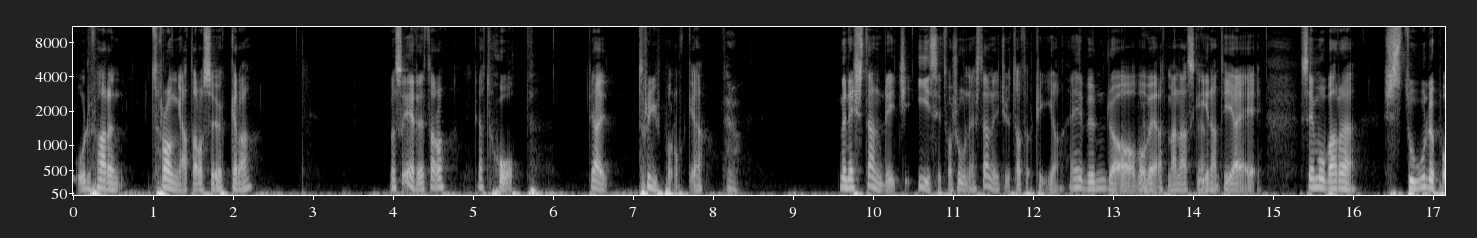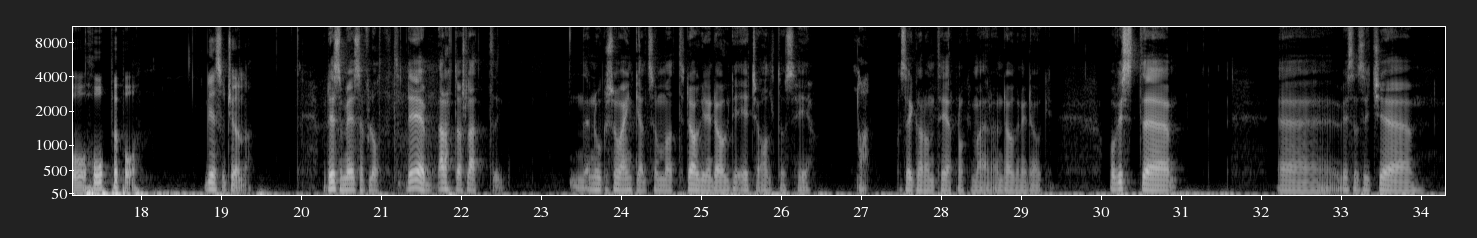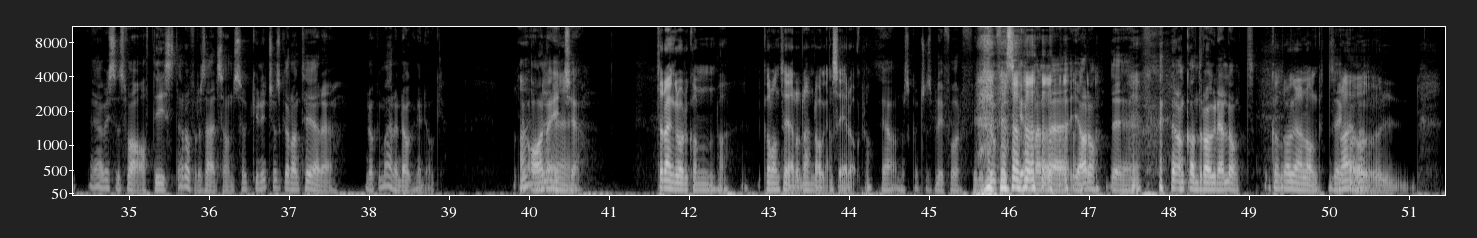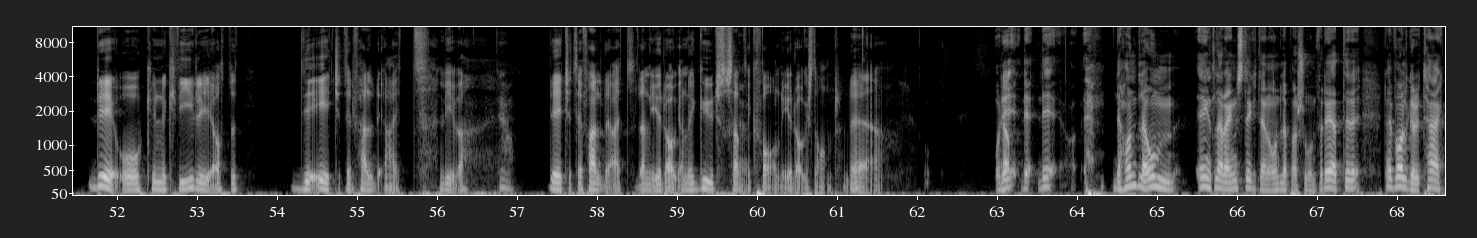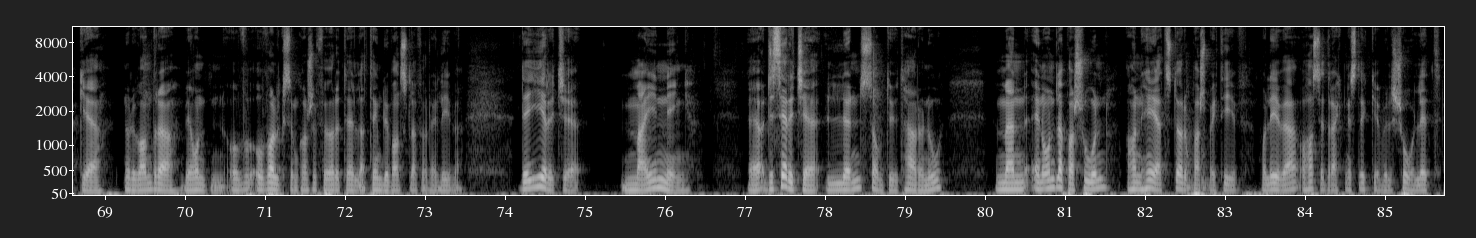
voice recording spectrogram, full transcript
Og du får en trang etter å søke det. Men så er det dette, da. Det er et håp. Det er ei tru på noe. Ja. Men jeg står ikke i situasjonen. Jeg står ikke utafor tida. Jeg er bundet av å være et menneske i den tida jeg er. Så jeg må bare stole på og håpe på det som kommer. Det som er så flott, det er rett og slett noe så enkelt som at dagen i dag, det er ikke alt oss har. Og er garantert noe mer enn dagen i dag. Og hvis det eh, Hvis vi ikke Ja, hvis vi var ateister, for å si det sånn, så kunne ikke oss garantere noe mer enn dagen i dag. Du ah, aner det- ikke. Til den grad du kan garantere den dagen som er i dag, da. Ja, nå skal ikke vi bli for filosofiske, men eh, ja da. Det, han kan dra den langt. Du kan dra den langt. Det Nei, og det å kunne hvile i at det, det er ikke tilfeldighet, livet. Ja. Det er ikke tilfeldighet den nye dagen. Det er Gud som setter hver nye dag i stand. Det er Og det, det, det, det handler om egentlig regnestykket til en åndelig person. For det at det, de valgene du tar når du vandrer ved ånden, og, og valg som kanskje fører til at ting blir vanskeligere for deg i livet, det gir ikke mening. Eh, Det ser ikke lønnsomt ut her og nå. Men en åndelig person han har et større perspektiv på livet, og hans regnestykke vil se litt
